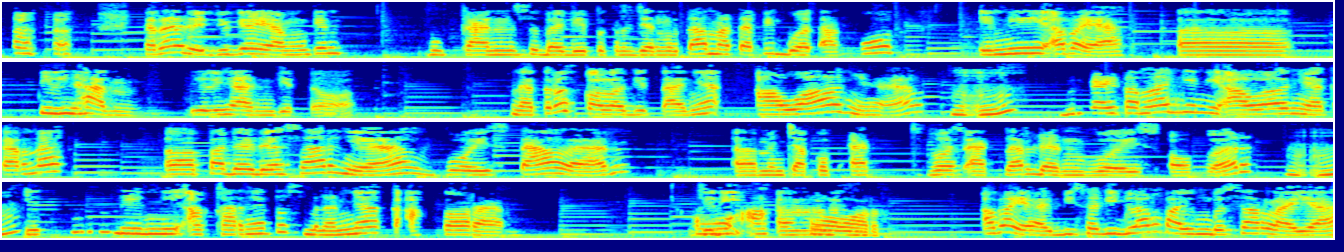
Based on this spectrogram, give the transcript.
karena ada juga yang mungkin bukan sebagai pekerjaan utama tapi buat aku ini apa ya uh, pilihan pilihan gitu. Nah terus kalau ditanya awalnya mm -hmm. berkaitan lagi nih awalnya karena uh, pada dasarnya voice talent uh, mencakup act, voice actor dan voice over mm -hmm. itu lini akarnya tuh sebenarnya keaktoran. Oh, Jadi aktor. Uh, apa ya bisa dibilang paling besar lah ya.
